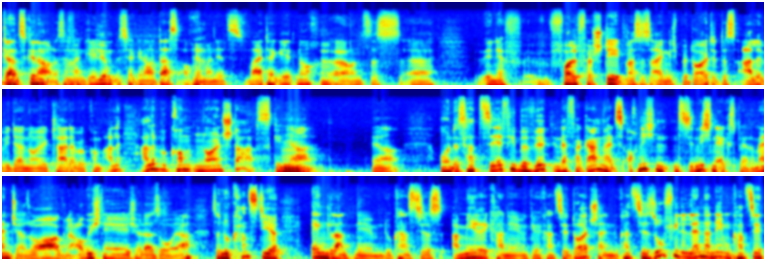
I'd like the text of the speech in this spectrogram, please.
Ganz genau, das Evangelium ist ja genau das, auch ja. wenn man jetzt weitergeht noch ja. äh, und das äh, wenn er voll versteht, was es eigentlich bedeutet, dass alle wieder neue Kleider bekommen. Alle, alle bekommen einen neuen Start. Das ist genial. Mhm. Ja. Und es hat sehr viel bewirkt in der Vergangenheit. Es ist auch nicht ein, ist nicht ein Experiment, ja, so, oh, glaube ich nicht oder so, ja. Sondern du kannst dir England nehmen, du kannst dir das Amerika nehmen, du kannst dir Deutschland nehmen, du kannst dir so viele Länder nehmen und kannst dir,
